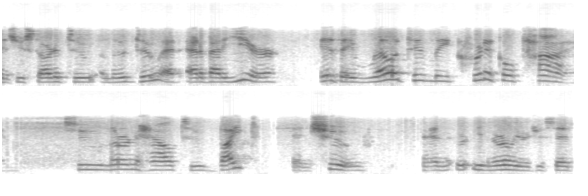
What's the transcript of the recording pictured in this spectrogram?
as you started to allude to, at, at about a year, is a relatively critical time to learn how to bite and chew, and even earlier, as you said,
